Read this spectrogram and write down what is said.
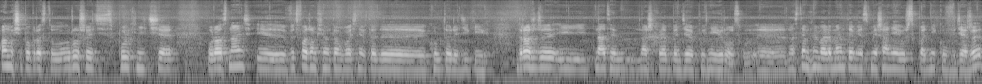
On musi po prostu ruszyć, spulchnić się, urosnąć i wytworzą się tam właśnie wtedy kultury dzikich drożdży i na tym nasz chleb będzie później rósł. Yy, Następnym elementem jest mieszanie już składników w dzieży,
